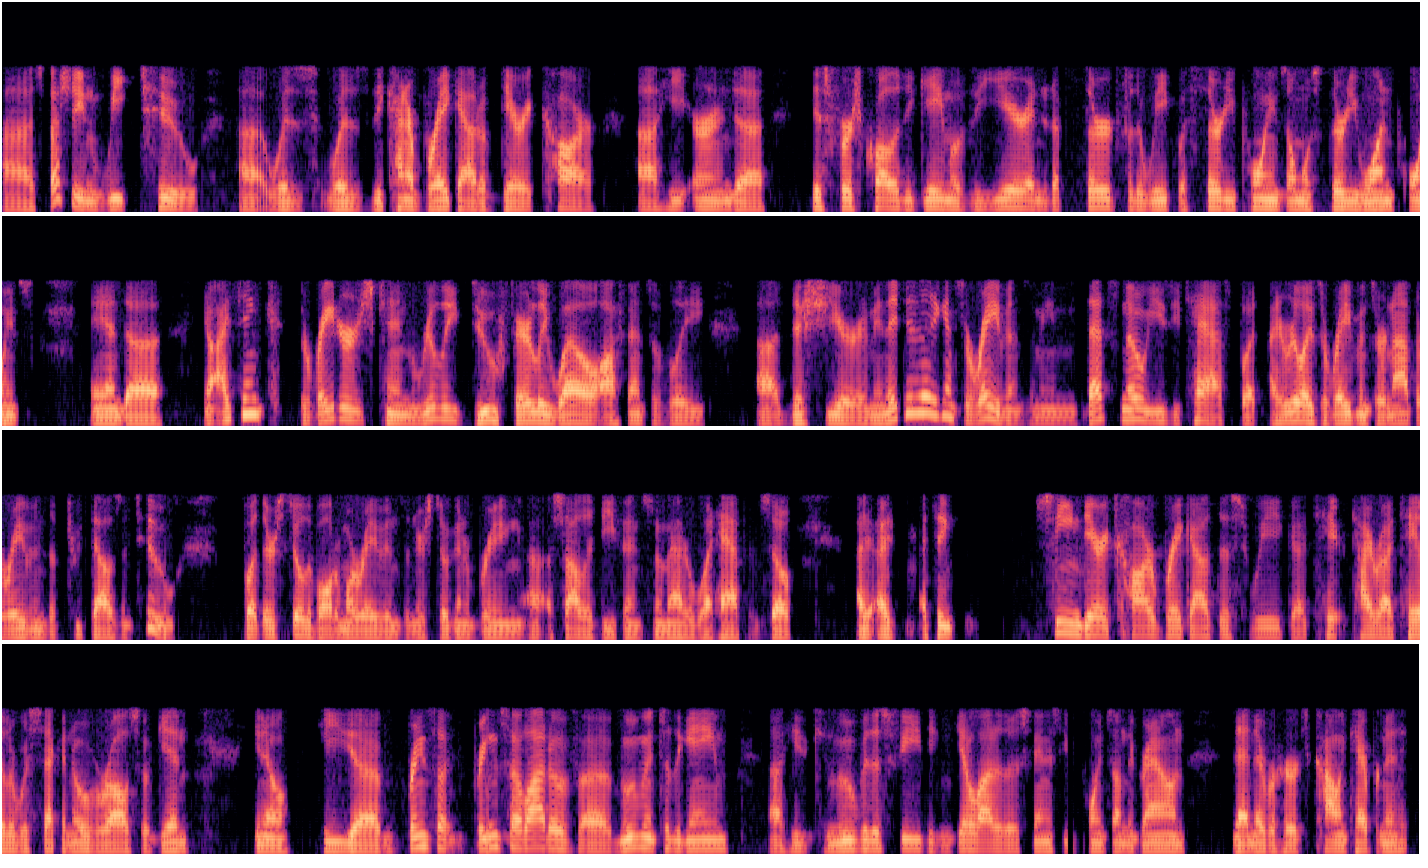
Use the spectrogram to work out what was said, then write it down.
uh, especially in week two, uh, was was the kind of breakout of Derek Carr. Uh, he earned uh, his first quality game of the year, ended up third for the week with 30 points, almost 31 points. And, uh, you know, I think the Raiders can really do fairly well offensively uh, this year. I mean, they did it against the Ravens. I mean, that's no easy task, but I realize the Ravens are not the Ravens of 2002, but they're still the Baltimore Ravens, and they're still going to bring a, solid defense no matter what happens. So I, I, I think seeing Derek Carr break out this week. Uh, Ty- Tyrod Taylor was second overall, so again, you know, he uh, brings a, brings a lot of uh, movement to the game. Uh, he can move with his feet. He can get a lot of those fantasy points on the ground. That never hurts. Colin Kaepernick,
